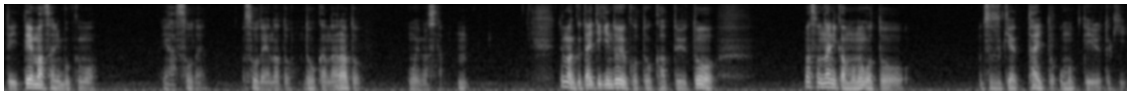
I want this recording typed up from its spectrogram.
ていてまさに僕もいやそうだよそうだよなと同感だなと思いました。うんでまあ具体的にどういうことかというと、まあ、その何か物事を続けたいと思っている時、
